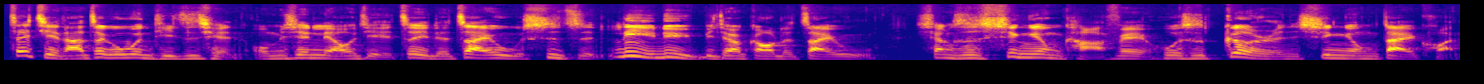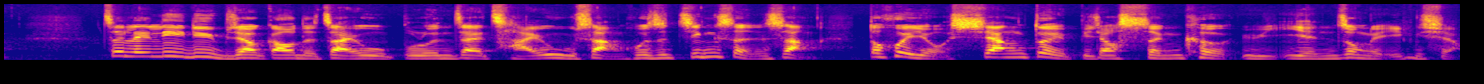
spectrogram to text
在解答这个问题之前，我们先了解这里的债务是指利率比较高的债务，像是信用卡费或是个人信用贷款这类利率比较高的债务，不论在财务上或是精神上，都会有相对比较深刻与严重的影响。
